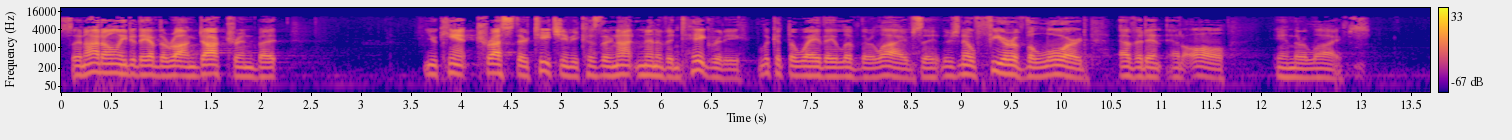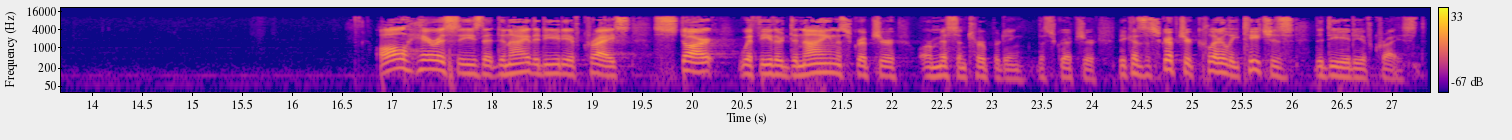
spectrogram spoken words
So not only do they have the wrong doctrine, but you can't trust their teaching because they're not men of integrity. Look at the way they live their lives. There's no fear of the Lord evident at all in their lives. All heresies that deny the deity of Christ start with either denying the Scripture or misinterpreting the Scripture, because the Scripture clearly teaches the deity of Christ.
